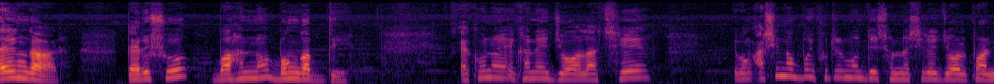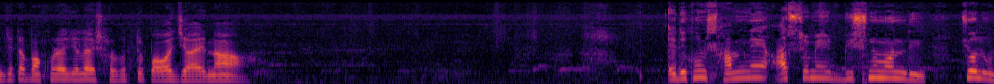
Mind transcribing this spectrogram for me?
আয়েঙ্গার তেরোশো বাহান্ন বঙ্গাব্দে। এখনও এখানে জল আছে এবং আশি নব্বই ফুটের মধ্যে সন্ন্যাসীরা জল পান, যেটা বাঁকুড়া জেলায় সর্বত্র পাওয়া যায় না। এ দেখুন, সামনে আশ্রমে বিষ্ণু মন্দির। চলুন,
